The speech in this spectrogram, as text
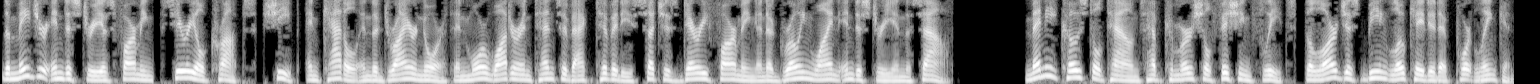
The major industry is farming, cereal crops, sheep, and cattle in the drier north and more water-intensive activities such as dairy farming and a growing wine industry in the south. Many coastal towns have commercial fishing fleets, the largest being located at Port Lincoln.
